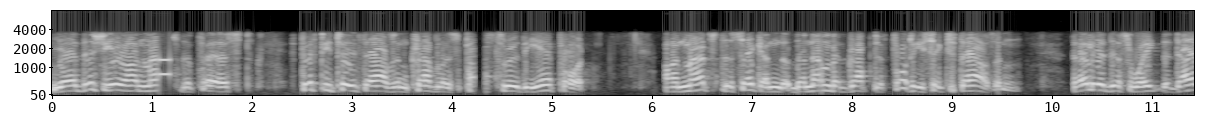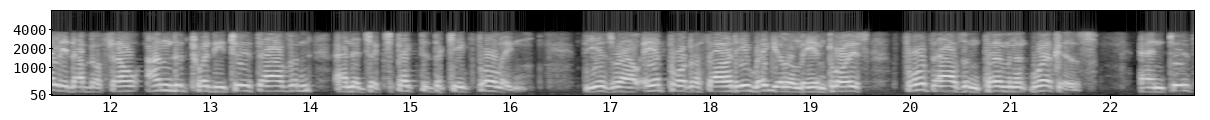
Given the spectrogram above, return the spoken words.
Yeah, this year on March the 1st, 52,000 travellers passed through the airport. On March the 2nd, the number dropped to 46,000. Earlier this week, the daily number fell under 22,000 and it's expected to keep falling. The Israel Airport Authority regularly employs 4,000 permanent workers and 2,000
